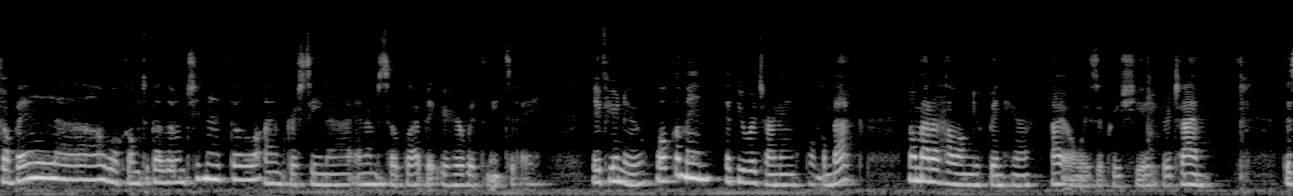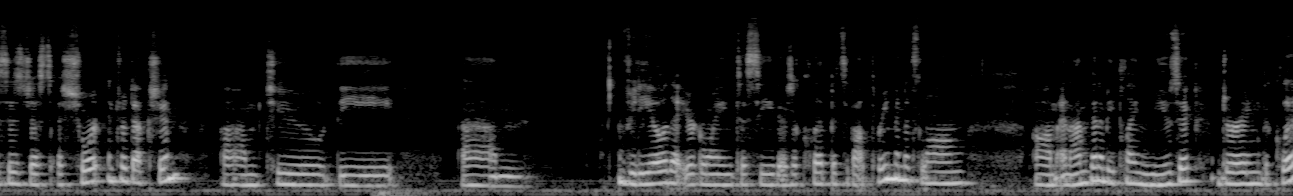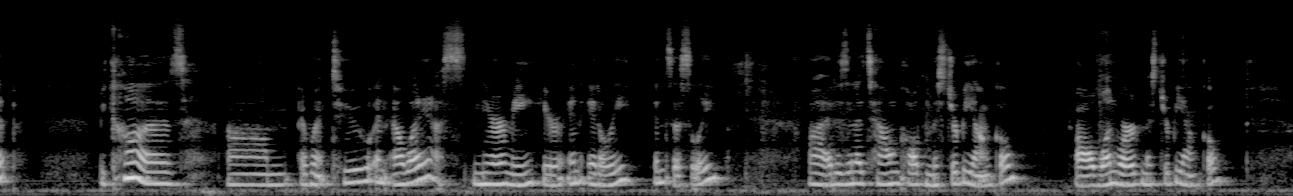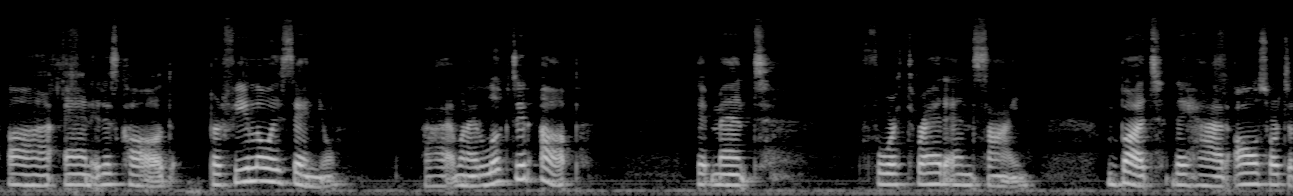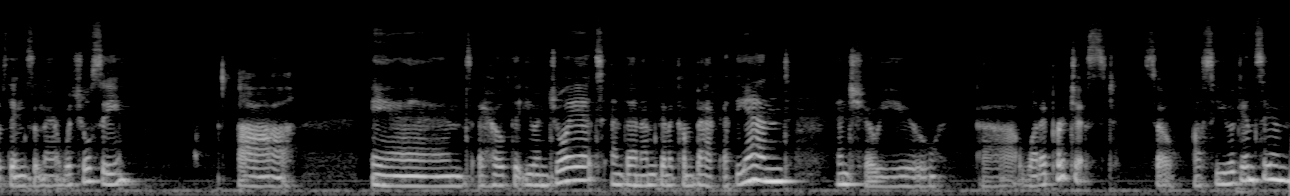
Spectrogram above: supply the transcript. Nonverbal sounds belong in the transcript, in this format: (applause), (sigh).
Ciao Bella, welcome to Bella Uncinetto. I'm Christina and I'm so glad that you're here with me today. If you're new, welcome in. If you're returning, welcome back. No matter how long you've been here, I always appreciate your time. This is just a short introduction um, to the um, video that you're going to see. There's a clip, it's about three minutes long, um, and I'm going to be playing music during the clip because um, I went to an LYS near me here in Italy, in Sicily. Uh, it is in a town called Misterbianco, all one word, Misterbianco. Uh, and it is called Perfilo e Segno. Uh, when I looked it up, it meant for thread and sign. But they had all sorts of things in there, which you'll see. And I hope that you enjoy it. And then I'm going to come back at the end and show you uh, what I purchased. So I'll see you again soon.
